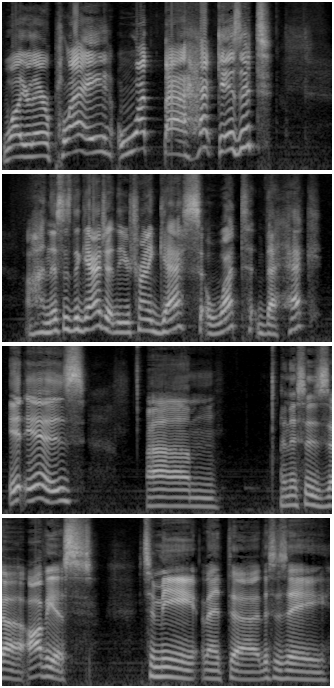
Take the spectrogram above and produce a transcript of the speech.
While you're there, play What the Heck Is It? Uh, and this is the gadget that you're trying to guess what the heck it is. Um, and this is uh, obvious to me that uh, this is a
